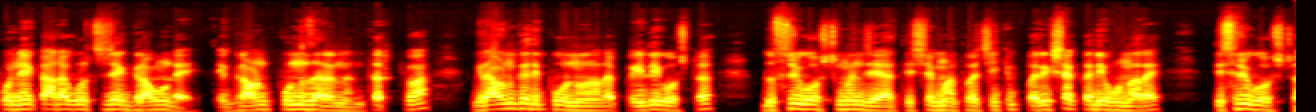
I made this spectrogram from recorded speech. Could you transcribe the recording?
पुणे कारागृहचं जे ग्राउंड आहे ते ग्राउंड पूर्ण झाल्यानंतर किंवा ग्राउंड कधी पूर्ण होणार आहे पहिली गोष्ट दुसरी गोष्ट म्हणजे अतिशय महत्वाची की परीक्षा कधी होणार आहे? तिसरी गोष्ट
